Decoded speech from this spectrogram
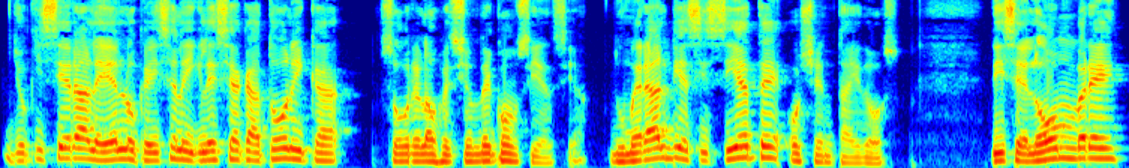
yo quisiera leer lo que dice la Iglesia Católica sobre la objeción de conciencia. Numeral 1782. Dice, el hombre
